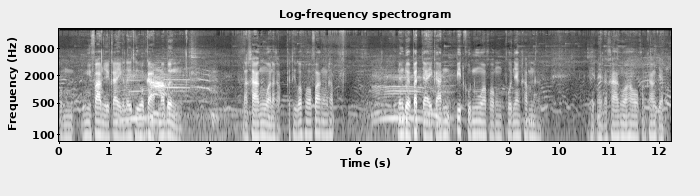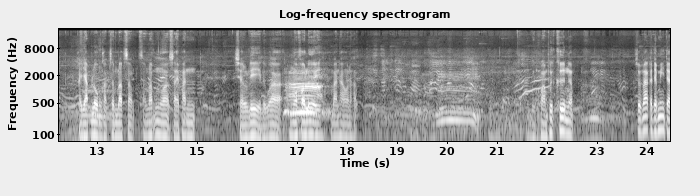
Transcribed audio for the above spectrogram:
ผมมีฟาร์มอยู่ใกล้ก็เลยถือโอกาสมาเบิ่งราคางัวนะครับ ก็ถือว่าพอฟังครับเนื่องด้วยปัจจัยการปิดขุนงัวของพนยังคำนะครับเหตุในราคางัวเฮาค่อนข้างจะขยับลงครับสำหรับสำสำหรับงัวสายพันธุ์ เชลลี่หรือว่างัวเขาเลยบ้านเฮานะครับเป็นความพึกคืนครับ ส่วนมากก็จะมีแต่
